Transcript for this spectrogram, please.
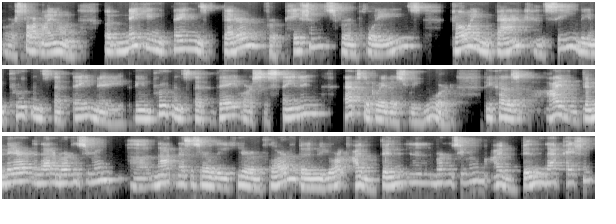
or start my own. But making things better for patients, for employees, going back and seeing the improvements that they made, the improvements that they are sustaining, that's the greatest reward. Because I've been there in that emergency room, uh, not necessarily here in Florida, but in New York. I've been in an emergency room, I've been that patient.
